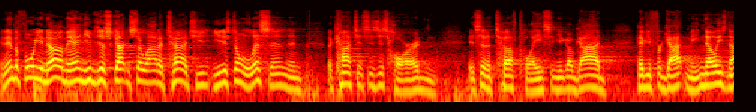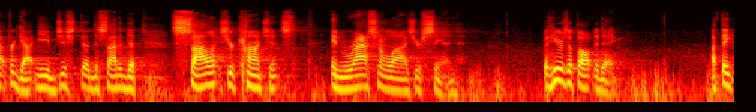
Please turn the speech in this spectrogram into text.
And then before you know, man, you've just gotten so out of touch, you, you just don't listen, and the conscience is just hard, and it's in a tough place, and you go, God, have you forgotten me? No, He's not forgotten you. You've just uh, decided to silence your conscience and rationalize your sin. But here's a thought today. I think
